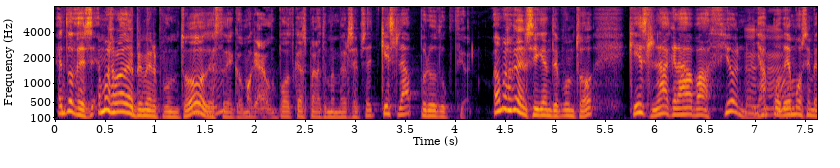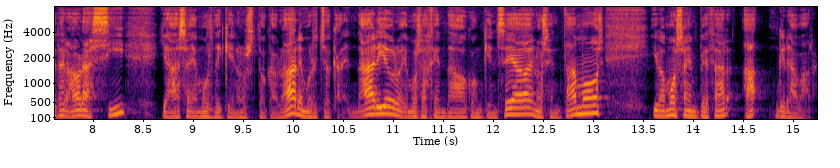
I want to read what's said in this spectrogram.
Entonces, hemos hablado del primer punto, de esto de cómo crear un podcast para tu membership site, que es la producción. Vamos con el siguiente punto, que es la grabación. Ya podemos empezar, ahora sí, ya sabemos de qué nos toca hablar, hemos hecho calendario, lo hemos agendado con quien sea, nos sentamos y vamos a empezar a grabar.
